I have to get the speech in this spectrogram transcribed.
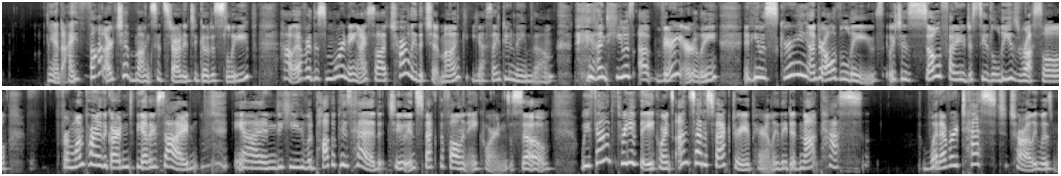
And I thought our chipmunks had started to go to sleep. However, this morning I saw Charlie the chipmunk. Yes, I do name them. And he was up very early and he was scurrying under all the leaves, which is so funny to just see the leaves rustle from one part of the garden to the other side. And he would pop up his head to inspect the fallen acorns. So we found three of the acorns unsatisfactory, apparently. They did not pass whatever test Charlie was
